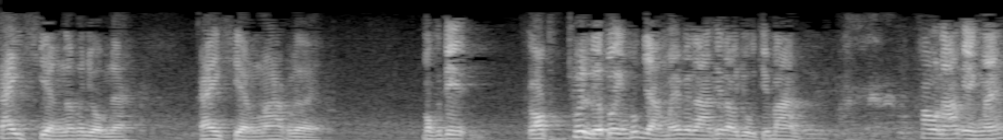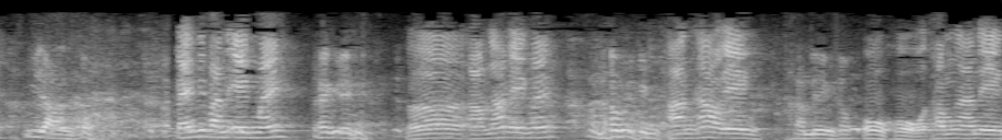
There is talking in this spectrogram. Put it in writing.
ใกล้เคียงนะคุณโยมนะใกล้เคียงมากเลย ปกติเราช่วยเหลือตัวเองทุกอย่างไหมเวลาที่เราอยู่ที่บ้าน เข้าน้ำเองไหมทุกอย่างครับแปรงที่ฟันเองไหมแป้งเองเอออาบน้ำเองไหมทำเองทานข้าวเองทำเองครับ โอ้โหทำงานเอง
